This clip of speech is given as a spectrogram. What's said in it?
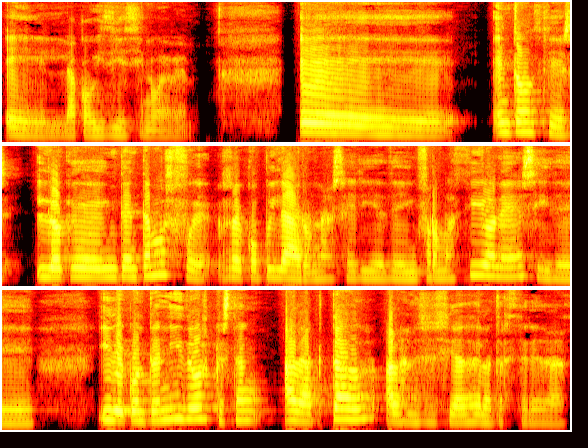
eh, la COVID-19. Eh, entonces, lo que intentamos fue recopilar una serie de informaciones y de, y de contenidos que están adaptados a las necesidades de la tercera edad.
